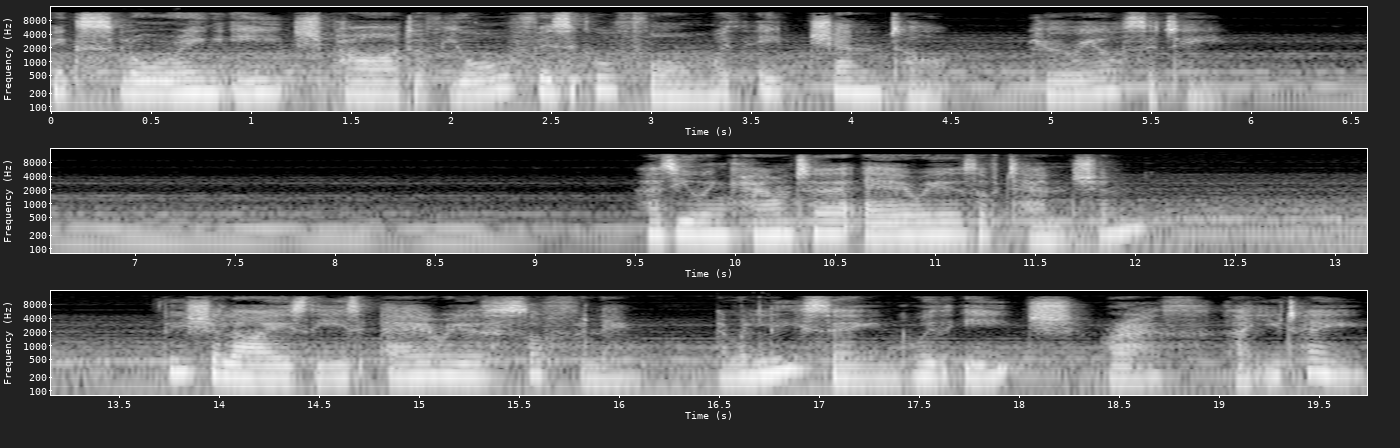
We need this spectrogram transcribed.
exploring each part of your physical form with a gentle curiosity. As you encounter areas of tension, visualize these areas softening and releasing with each breath that you take.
